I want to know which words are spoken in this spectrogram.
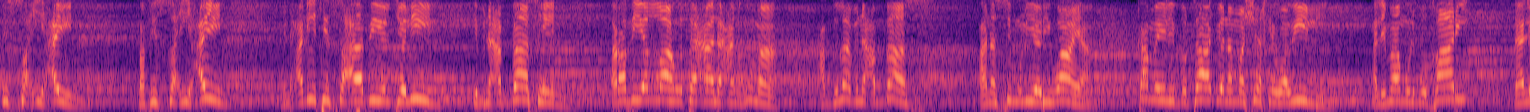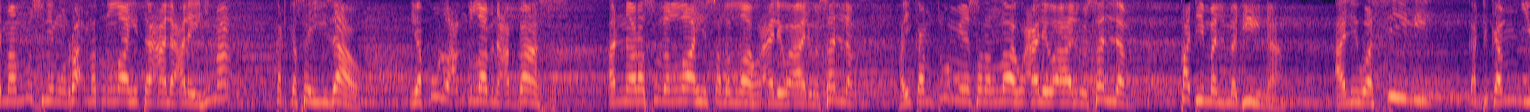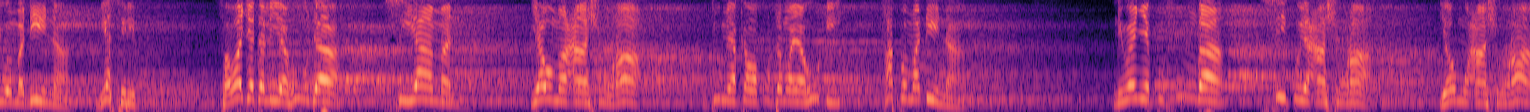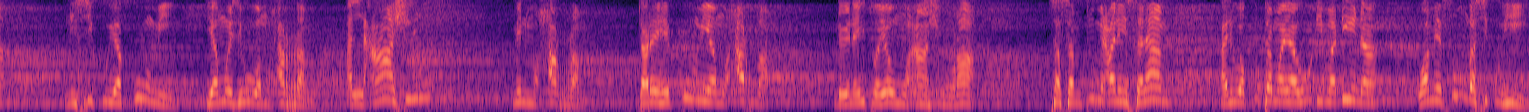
fi sahihain. Fa fi sahihain min hadithi sahabi aljalil ibn Abbas radhiyallahu ta'ala anhuma Abdullah bin Abbas anasimulia riwaya kama ilivyotajwa na mashekhe wawili alimamu al-Bukhari na alimamu Muslim rahmatullahi ta'ala alayhima katika sahihi zao. Yakulu Abdullah bin Abbas anna Rasulullah sallallahu alayhi wa alihi wasallam haika mtume sallallahu alayhi wa alihi wasallam qadima al-Madina aliwasili katika mji wa Madina Yathrib. Fawajada al-yahuda siyaman yawma ashura mtume akawakuta Wayahudi hapo Madina. Ni wenye kufunga siku ya Ashura. Yaumu Ashura ni siku ya kumi ya mwezi huu wa Muharram. Al-ashiru min Muharram. Tarehe kumi ya Muharram ndio inaitwa yaumu Ashura. Sasa mtume alayhi salam aliwakuta wayahudi Madina wamefunga siku hii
